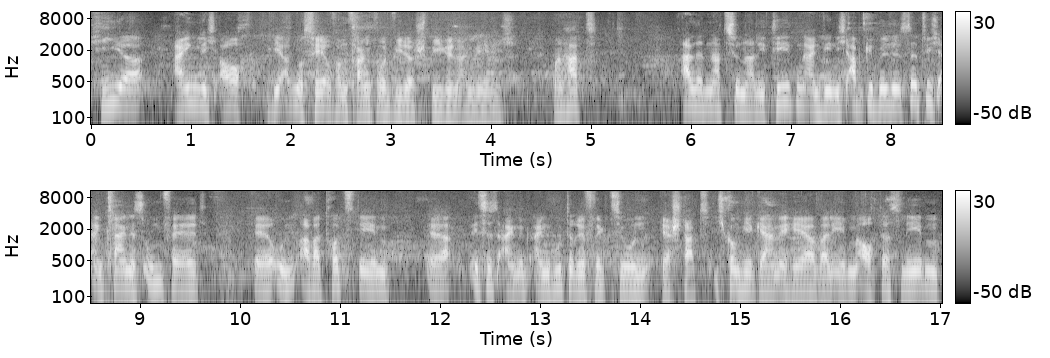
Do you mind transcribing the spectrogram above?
hier eigentlich auch die Atmosphäre von Frankfurt widerspiegeln ein wenig. Man hat alle Nationalitäten ein wenig abgebildet. Es ist natürlich ein kleines Umfeld, äh, und, aber trotzdem äh, ist es eine, eine gute Reflexion der Stadt. Ich komme hier gerne her, weil eben auch das Leben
